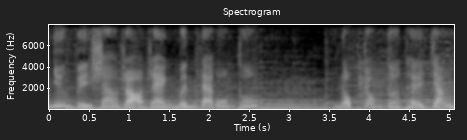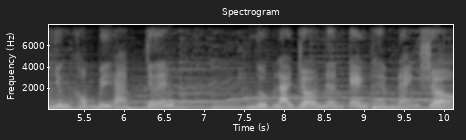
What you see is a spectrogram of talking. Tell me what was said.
Nhưng vì sao rõ ràng mình đã uống thuốc? Độc trong cơ thể chẳng những không bị áp chế, Ngược lại trở nên càng thêm đáng sợ.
